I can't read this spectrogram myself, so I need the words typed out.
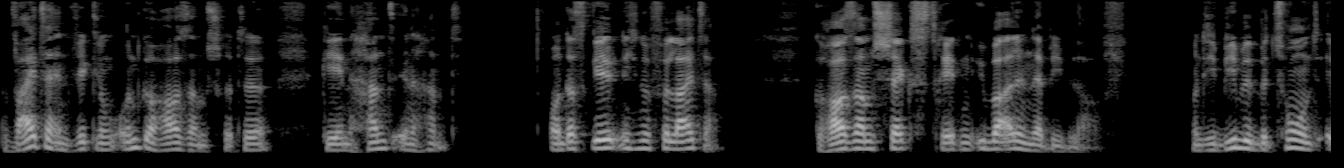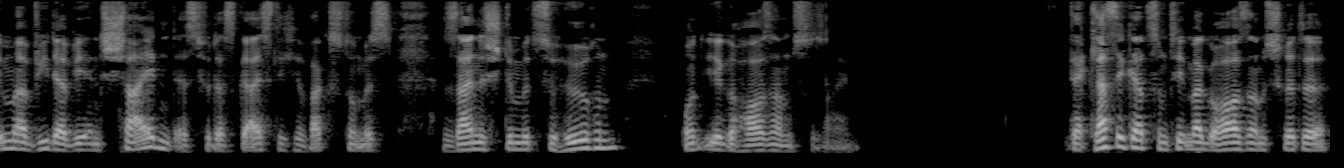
Weiterentwicklung und Gehorsamschritte gehen Hand in Hand. Und das gilt nicht nur für Leiter. Gehorsamschecks treten überall in der Bibel auf. Und die Bibel betont immer wieder, wie entscheidend es für das geistliche Wachstum ist, seine Stimme zu hören und ihr gehorsam zu sein. Der Klassiker zum Thema Gehorsamsschritte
